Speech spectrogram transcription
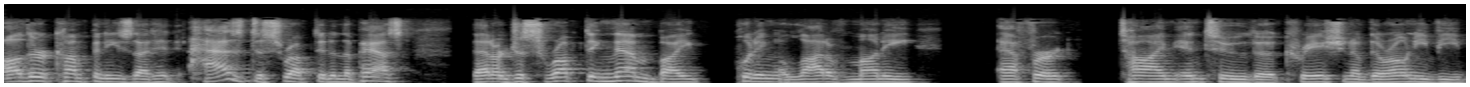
other companies that it has disrupted in the past that are disrupting them by putting a lot of money, effort, time into the creation of their own EV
